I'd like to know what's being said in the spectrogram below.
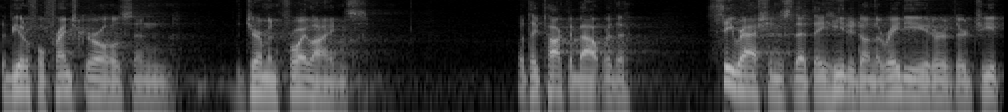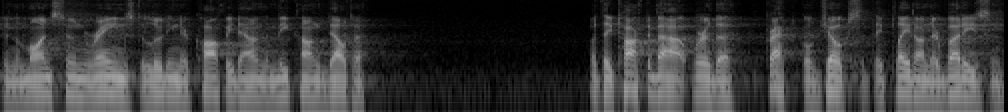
the beautiful French girls and the German Fräuleins. What they talked about were the C-rations that they heated on the radiator of their Jeep in the monsoon rains, diluting their coffee down in the Mekong Delta. What they talked about were the practical jokes that they played on their buddies and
